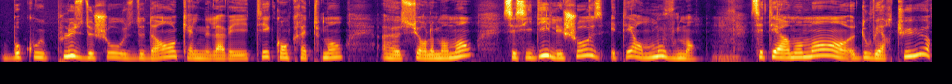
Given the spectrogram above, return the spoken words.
beaucoup plus de choses dedans qu'elle ne l'avait été concrètement euh, sur le moment. Ceci dit, les choses étaient en mouvement. C'était un moment d'ouverture.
